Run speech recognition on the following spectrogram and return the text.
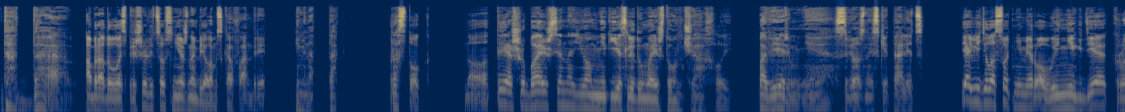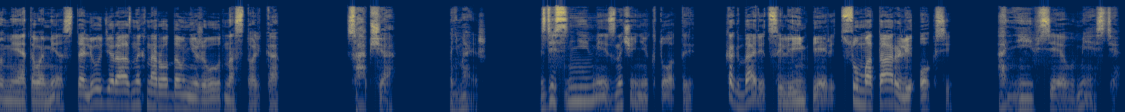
«Да-да», — обрадовалась пришелица в снежно-белом скафандре. «Именно так. Росток. Но ты ошибаешься, наемник, если думаешь, что он чахлый. Поверь мне, звездный скиталец, я видела сотни миров, и нигде, кроме этого места, люди разных народов не живут настолько сообща. Понимаешь? Здесь не имеет значения, кто ты. Хагдарец или имперец, Суматар или Окси. Они все вместе.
